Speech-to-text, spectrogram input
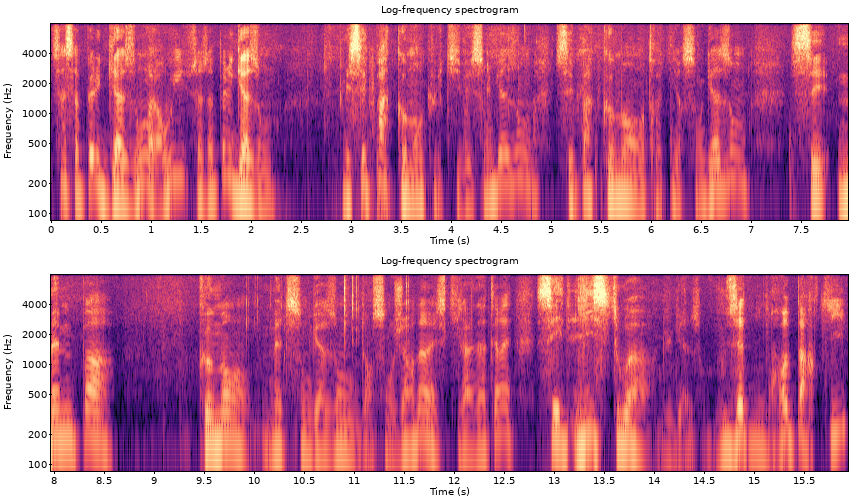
Ça s'appelle Gazon. Alors oui, ça s'appelle Gazon. Mais c'est pas comment cultiver son gazon, c'est pas comment entretenir son gazon, c'est même pas comment mettre son gazon dans son jardin, est-ce qu'il a un intérêt? C'est l'histoire du gazon. Vous êtes reparti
